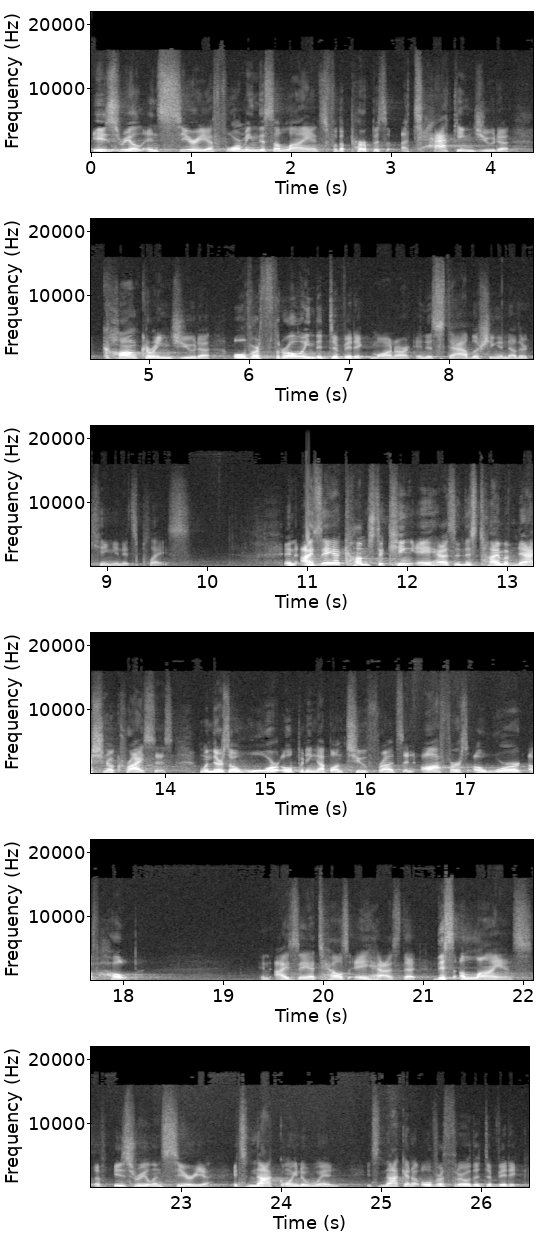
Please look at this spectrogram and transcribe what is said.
Israel and Syria forming this alliance for the purpose of attacking Judah, conquering Judah, overthrowing the Davidic monarch, and establishing another king in its place. And Isaiah comes to King Ahaz in this time of national crisis when there's a war opening up on two fronts and offers a word of hope. And Isaiah tells Ahaz that this alliance of Israel and Syria, it's not going to win. It's not going to overthrow the Davidic,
